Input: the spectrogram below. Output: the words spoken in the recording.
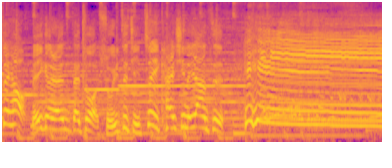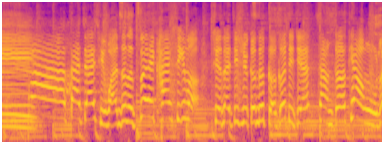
最后，每一个人在做属于自己最开心的样子，嘿嘿！哇，大家一起玩真的最开心了。现在继续跟着哥哥姐姐唱歌跳舞了。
